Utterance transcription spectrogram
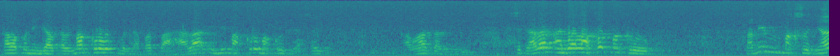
kalau meninggalkan makruh mendapat pahala ini makruh makruh biasanya. Kalau tadi sekarang ada lafaz makruh. Tapi maksudnya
